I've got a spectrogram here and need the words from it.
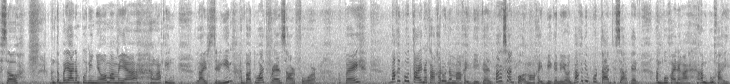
So, ang tabayanan po ninyo mamaya ang aking live stream about what friends are for. Okay? Bakit po tayo nakakaroon ng mga kaibigan? Para saan po ang mga kaibigan na yun? Bakit importante sa atin ang buhay ng ang buhay?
